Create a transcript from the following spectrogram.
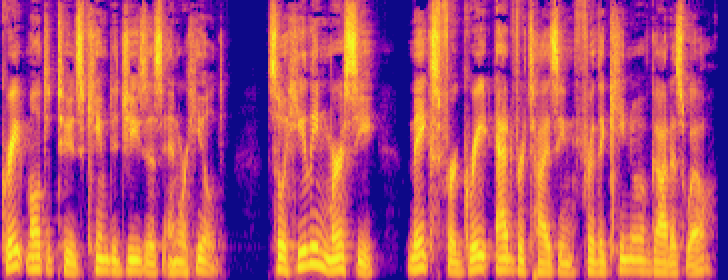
great multitudes came to Jesus and were healed. So healing mercy makes for great advertising for the kingdom of God as well.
